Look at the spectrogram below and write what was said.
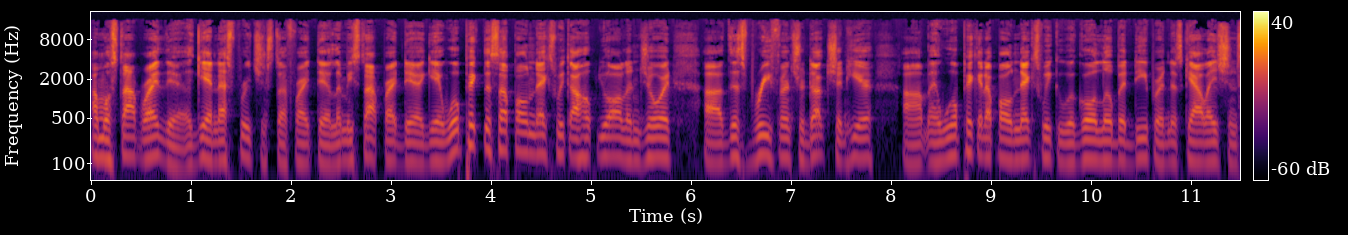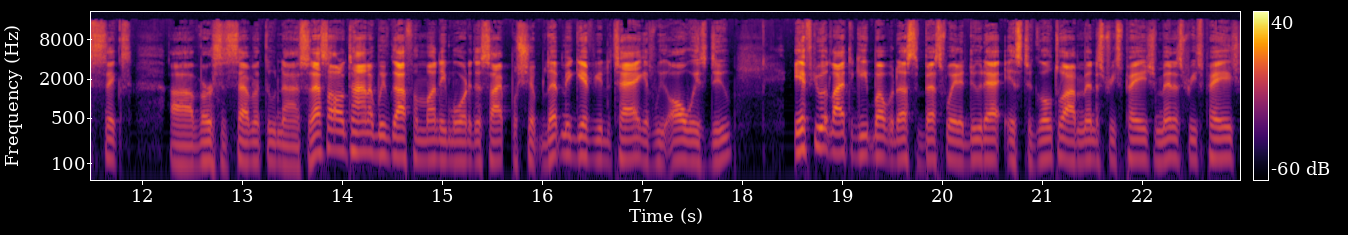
I'm going to stop right there. Again, that's preaching stuff right there. Let me stop right there again. We'll pick this up on next week. I hope you all enjoyed uh, this brief introduction here. Um, and we'll pick it up on next week. We'll go a little bit deeper in this Galatians 6 uh, verses 7 through 9. So that's all the time that we've got for Monday morning discipleship. Let me give you the tag as we always do. If you would like to keep up with us, the best way to do that is to go to our ministries page, ministries page,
